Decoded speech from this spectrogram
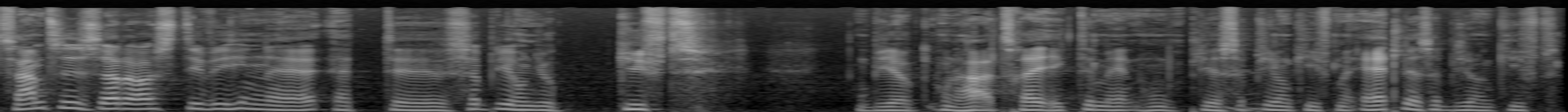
samtidig så er der også det ved hende, at, at øh, så bliver hun jo gift. Hun, bliver, hun har tre ægte mænd. Hun bliver, så bliver hun gift med Atle, og så bliver hun gift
